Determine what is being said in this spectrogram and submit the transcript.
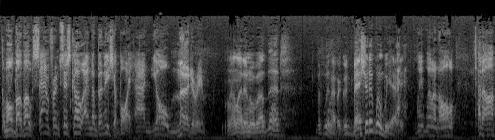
Come on, Bobo. San Francisco and the Benicia boy, and you'll murder him. Well, I don't know about that, but we'll have a good bash at it, won't we, Harry? We will and all. Ta-da.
